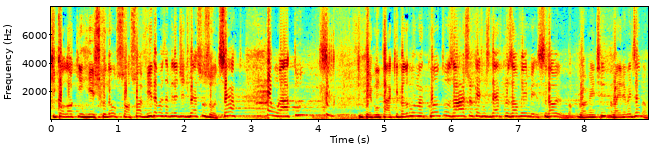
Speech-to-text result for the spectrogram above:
que coloca em risco não só a sua vida, mas a vida de diversos outros, certo? É um ato, perguntar aqui para todo mundo, quantos acham que a gente deve cruzar o vermelho? Provavelmente a maioria vai dizer não.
